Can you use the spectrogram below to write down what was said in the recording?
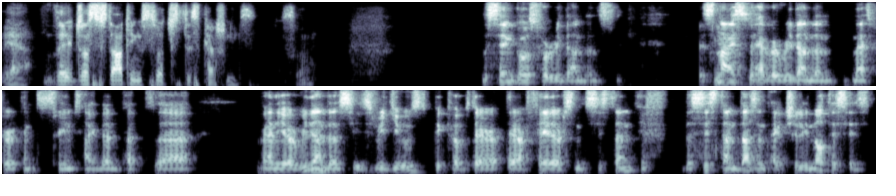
yeah they're just starting such discussions. So the same goes for redundancy. It's nice to have a redundant network and streams like that, but uh, when your redundancy is reduced because there there are failures in the system, if the system doesn't actually notices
